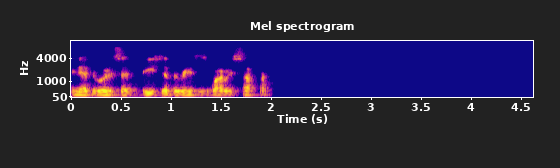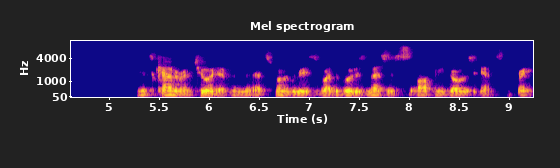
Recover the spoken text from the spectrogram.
And yet the Buddha said, these are the reasons why we suffer. It's counterintuitive, and that's one of the reasons why the Buddha's message often goes against the grain.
